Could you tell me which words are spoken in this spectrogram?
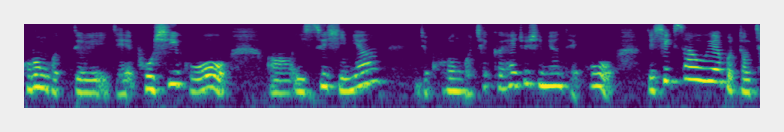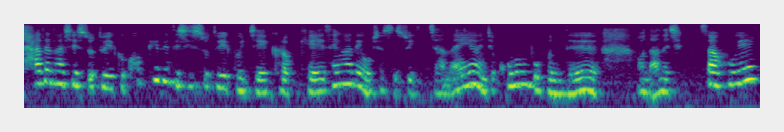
그런 것들 이제 보시고 어 있으시면 이제 그런 거 체크해 주시면 되고 이제 식사 후에 보통 차를 하실 수도 있고 커피를 드실 수도 있고 이제 그렇게 생활해 오셨을 수 있잖아요. 이제 그런 부분들 어, 나는 식사 후에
